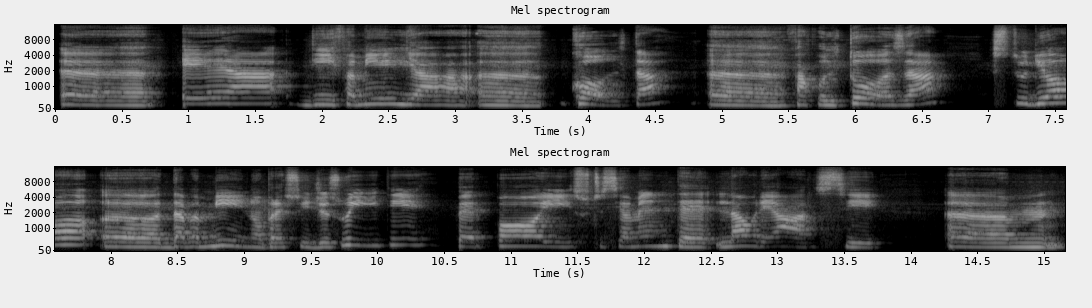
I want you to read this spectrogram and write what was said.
eh, era di famiglia eh, colta, eh, facoltosa, studiò eh, da bambino presso i gesuiti per poi successivamente laurearsi ehm,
